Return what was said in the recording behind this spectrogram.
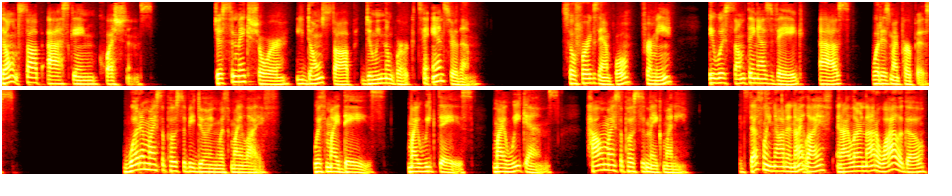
Don't stop asking questions just to make sure you don't stop doing the work to answer them. So, for example, for me, it was something as vague as What is my purpose? What am I supposed to be doing with my life, with my days, my weekdays, my weekends? How am I supposed to make money? It's definitely not a nightlife. And I learned that a while ago.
